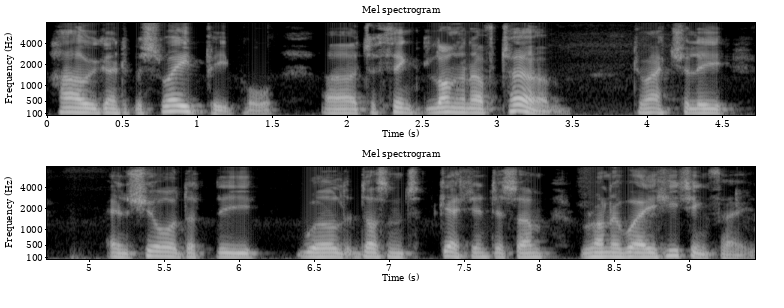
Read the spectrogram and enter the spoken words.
How are we going to persuade people uh, to think long enough term to actually ensure that the world doesn't get into some runaway heating phase?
